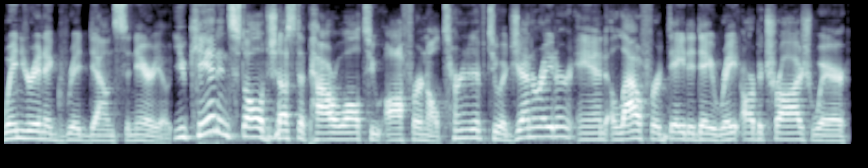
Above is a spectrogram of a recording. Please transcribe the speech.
when you're in a grid down scenario. You can install just a Powerwall to offer an alternative to a generator and allow for day-to-day -day rate arbitrage where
